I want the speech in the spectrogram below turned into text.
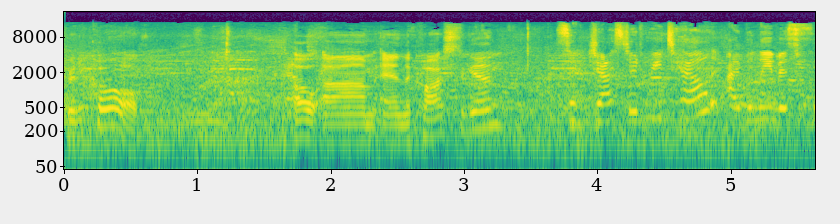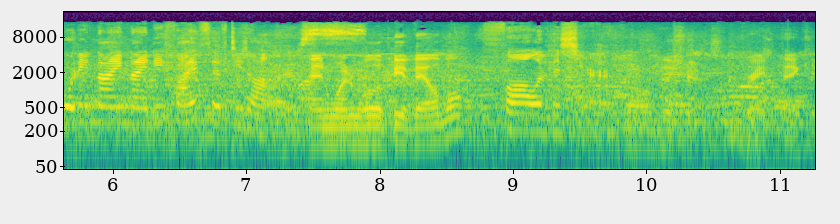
Pretty cool. Oh, um, and the cost again? Suggested retail, I believe, is $49.95, $50. And when will it be available? Fall of this year. Well, this is great, thank you.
